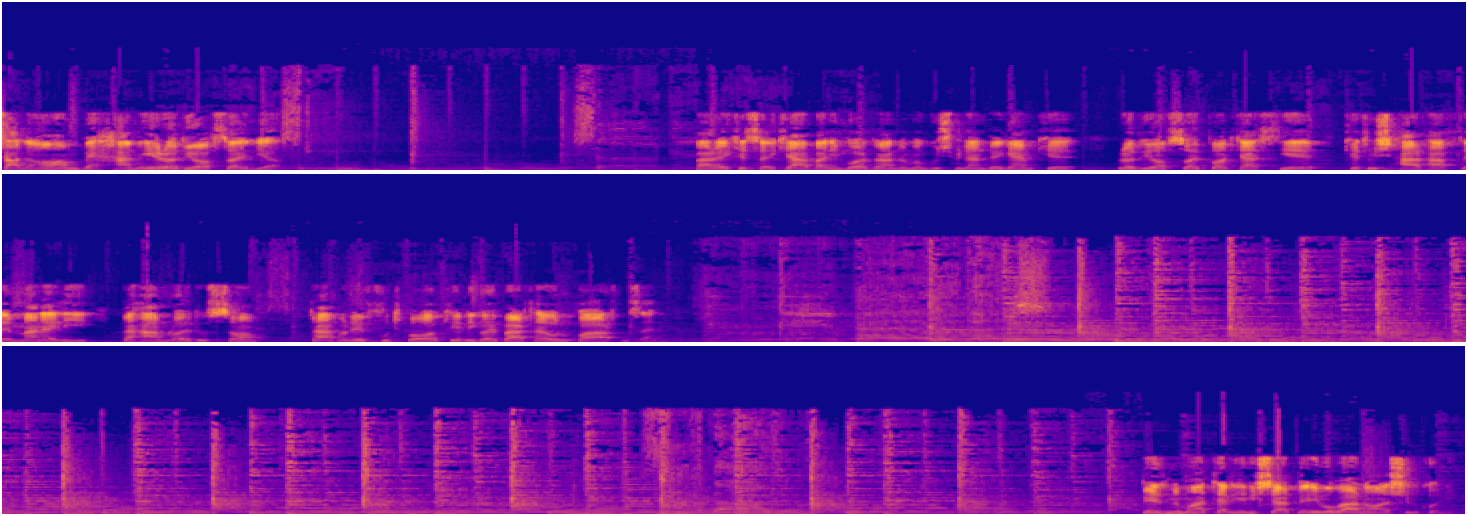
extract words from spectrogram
سلام به همه رادیو آفسایدیا برای کسایی که اولین بار دارن به ما گوش میدن بگم که رادیو آفساید پادکستیه که توش هر هفته من علی به همراه دوستان درباره فوتبال توی لیگای برتر اروپا حرف می‌زنیم. بدون معطلی بیشتر بریم و برنامه رو شروع کنیم.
